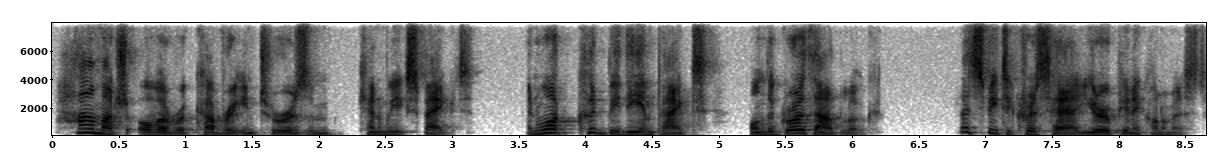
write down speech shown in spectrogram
how much of a recovery in tourism can we expect? And what could be the impact on the growth outlook? Let's speak to Chris Hare, European economist.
